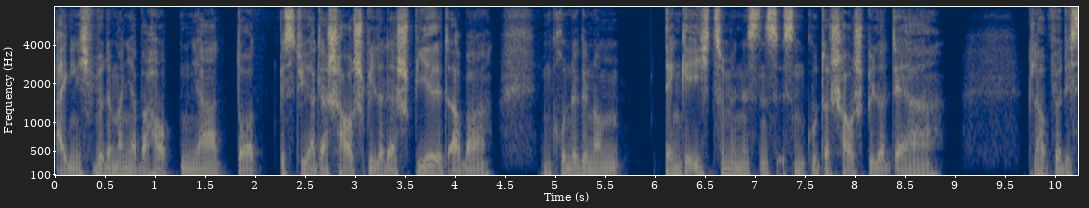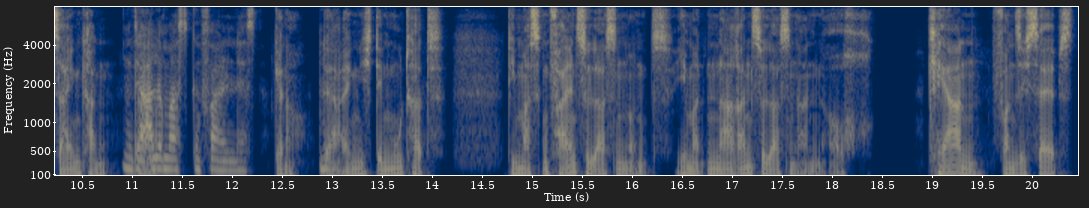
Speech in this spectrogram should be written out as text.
eigentlich würde man ja behaupten, ja, dort bist du ja der Schauspieler, der spielt, aber im Grunde genommen denke ich zumindest, ist ein guter Schauspieler, der glaubwürdig sein kann. Und der ja. alle Masken fallen lässt. Genau, der mhm. eigentlich den Mut hat, die Masken fallen zu lassen und jemanden nah ranzulassen an auch Kern von sich selbst.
